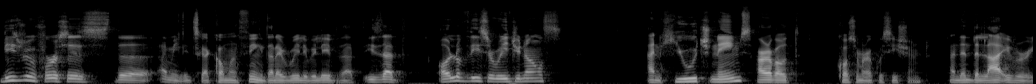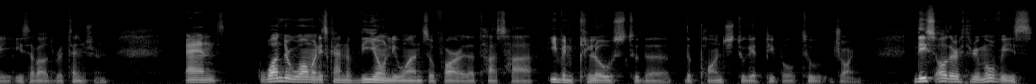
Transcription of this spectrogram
this reinforces the I mean, it's a common thing that I really believe that is that all of these originals and huge names are about customer acquisition. And then the library is about retention. And Wonder Woman is kind of the only one so far that has had even close to the, the punch to get people to join. These other three movies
